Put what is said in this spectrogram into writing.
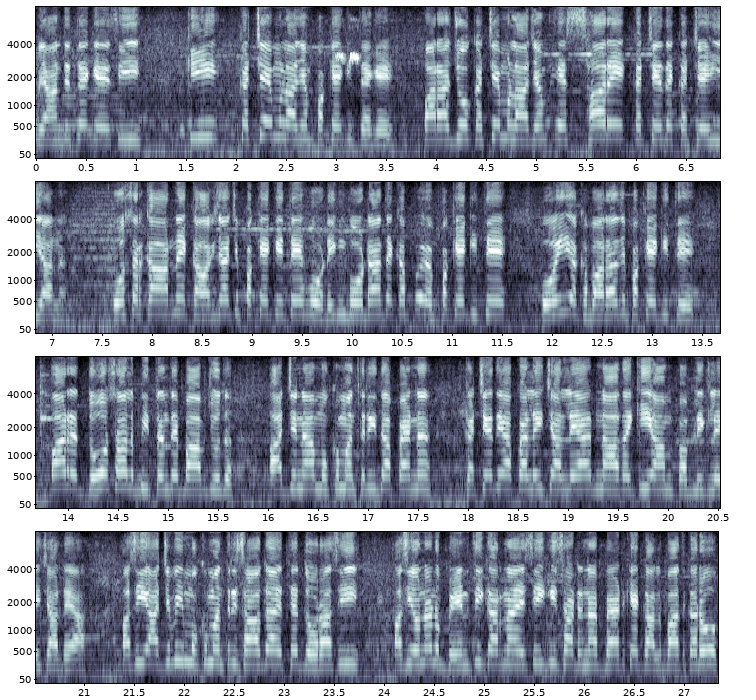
ਬਿਆਨ ਦਿੱਤੇ ਗਏ ਸੀ। ਕਿ ਕੱਚੇ ਮੁਲਾਜ਼ਮ ਪੱਕੇ ਕੀਤੇ ਗਏ। ਪਰ ਅੱਜ ਉਹ ਕੱਚੇ ਮੁਲਾਜ਼ਮ ਇਹ ਸਾਰੇ ਕੱਚੇ ਦੇ ਕੱਚੇ ਹੀ ਹਨ। ਉਹ ਸਰਕਾਰ ਨੇ ਕਾਗਜ਼ਾਂ 'ਚ ਪੱਕੇ ਕੀਤੇ ਹੋਰਡਿੰਗ ਬੋਰਡਾਂ ਤੇ ਕੱਪ- ਪੱਕੇ ਕੀਤੇ, ਉਹੀ ਅਖਬਾਰਾਂ 'ਚ ਪੱਕੇ ਕੀਤੇ। ਪਰ 2 ਸਾਲ ਬੀਤਣ ਦੇ ਬਾਵਜੂਦ ਅੱਜ ਨਾ ਮੁੱਖ ਮੰਤਰੀ ਦਾ ਪੈਨ ਕੱਚੇ ਅਧਿਆਪਕਾਂ ਲਈ ਚੱਲ ਰਿਹਾ, ਨਾ ਤਾਂ ਕਿ ਆਮ ਪਬਲਿਕ ਲਈ ਚੱਲ ਰਿਹਾ। ਅਸੀਂ ਅੱਜ ਵੀ ਮੁੱਖ ਮੰਤਰੀ ਸਾਹਿਬ ਦਾ ਇੱਥੇ ਦੌਰਾ ਸੀ। ਅਸੀਂ ਉਹਨਾਂ ਨੂੰ ਬੇਨਤੀ ਕਰਨ ਆਏ ਸੀ ਕਿ ਸਾਡੇ ਨਾਲ ਬੈਠ ਕੇ ਗੱਲਬਾਤ ਕਰੋ।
